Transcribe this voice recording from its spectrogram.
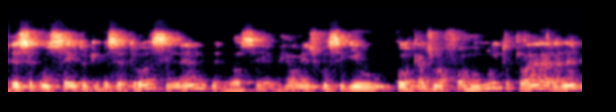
desse conceito que você trouxe, né? Você realmente conseguiu colocar de uma forma muito clara, né?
